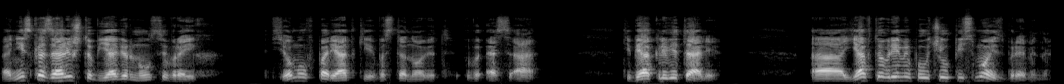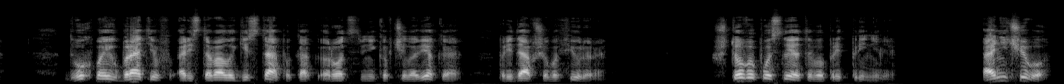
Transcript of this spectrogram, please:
Они сказали, чтобы я вернулся в Рейх. Все, мол, в порядке, восстановят в СА. Тебя оклеветали. А я в то время получил письмо из Бремена. Двух моих братьев арестовало гестапо, как родственников человека, предавшего фюрера. Что вы после этого предприняли? А ничего.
